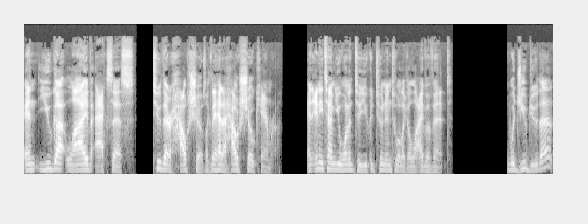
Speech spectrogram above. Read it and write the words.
and you got live access to their house shows, like they had a house show camera, and anytime you wanted to, you could tune into a, like a live event. Would you do that?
